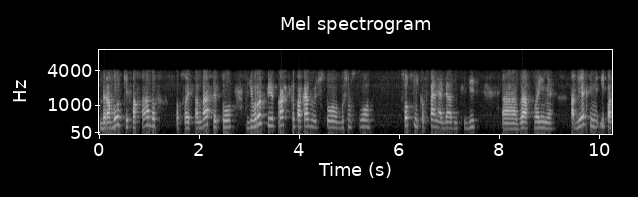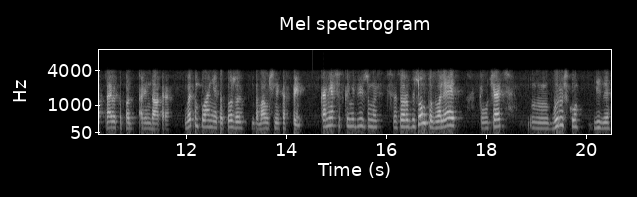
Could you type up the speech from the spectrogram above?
доработки фасадов под свои стандарты, то в Европе практика показывает, что большинство собственников сами обязаны следить а, за своими объектами и подстраиваться под арендатора. В этом плане это тоже добавочные косты. Коммерческая недвижимость за рубежом позволяет получать выручку в виде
